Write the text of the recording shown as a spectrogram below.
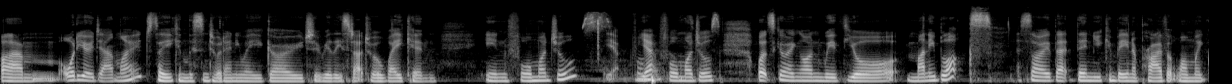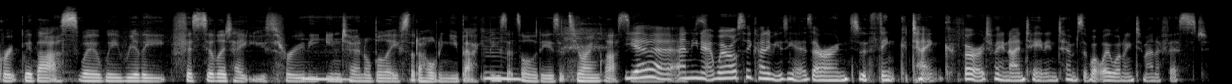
um, audio download, so you can listen to it anywhere you go to really start to awaken in four modules. Yeah, four yep, four modules. What's going on with your money blocks? So that then you can be in a private one week group with us where we really facilitate you through the mm. internal beliefs that are holding you back because that's mm. all it is. It's your own glass. Yeah, and you know, we're also kind of using it as our own sort of think tank for 2019 in terms of what we're wanting to manifest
